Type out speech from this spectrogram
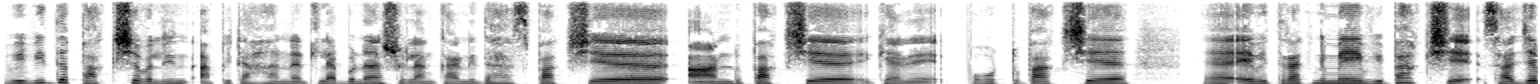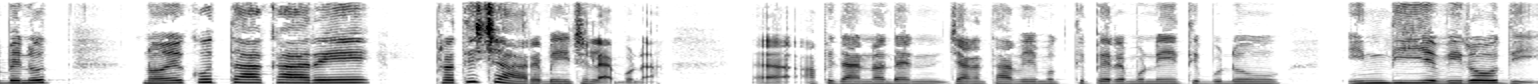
විවිධ පක්ෂවලින් අපිට අහන්නට ලැබුණා ශ්‍රී ලංකා නිදහස් පක්ෂය ආණ්ඩු පක්ෂය කියන්නේ පොහොට්ටු පක්ෂය ඒ විතරක් නෙමේ විපක්ෂය සජබෙනුත් නොයෙකුත් ආකාරයේ ප්‍රතිචාර මීට ලැබුණා. අපි දන්නවා දැන් ජනතා විමුක්ති පෙරමුණේ තිබුණු ඉන්දීය විරෝධී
